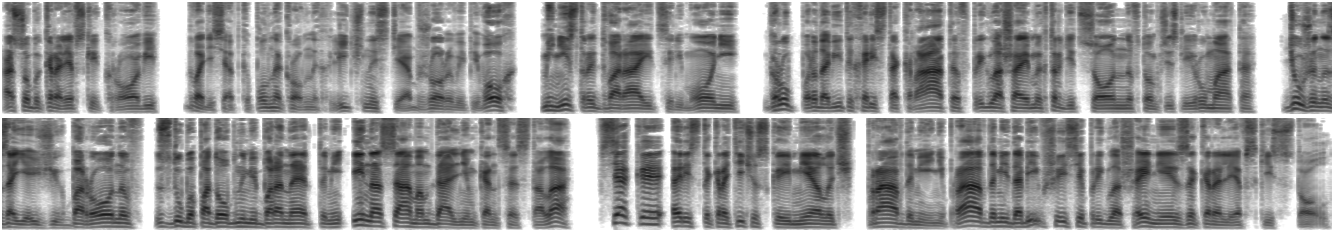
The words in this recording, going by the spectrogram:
особо королевской крови, два десятка полнокровных личностей, обжоры выпивох, министры двора и церемоний, группа родовитых аристократов, приглашаемых традиционно, в том числе и Румата, дюжина заезжих баронов с дубоподобными баронеттами и на самом дальнем конце стола всякая аристократическая мелочь, правдами и неправдами добившаяся приглашения за королевский стол.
